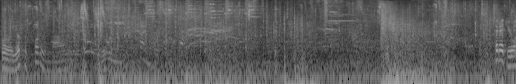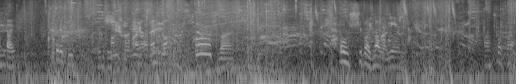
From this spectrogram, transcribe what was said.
그 옆에 소리 나. 트레 뒤로 온다. 트레 뒤. 여기 뒤. 라인 좋아? 어, 씨발. 어우 씨발 나 완전. 아 초월 살았다.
